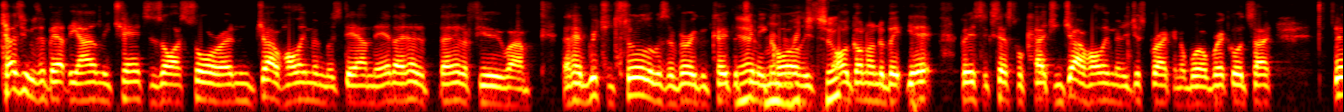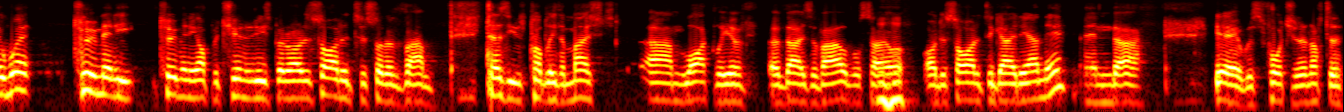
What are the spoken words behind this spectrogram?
Tassie was about the only chances I saw, and Joe Holyman was down there. They had they had a few. Um, they had Richard Soule, who was a very good keeper. Yeah, Timmy Coyle, who's gone on to be yeah be a successful coach, and Joe Holyman had just broken a world record. So there weren't too many too many opportunities, but I decided to sort of um, Tassie was probably the most um, likely of, of those available. So mm-hmm. I decided to go down there and uh, yeah, it was fortunate enough to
